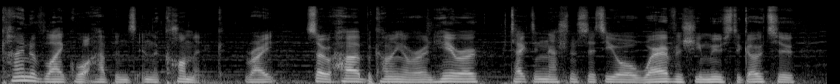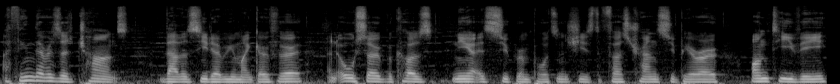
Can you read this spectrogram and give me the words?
kind of like what happens in the comic, right? So her becoming her own hero, protecting National City or wherever she moves to go to, I think there is a chance that the CW might go for it. And also because Nia is super important, she's the first trans superhero on TV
